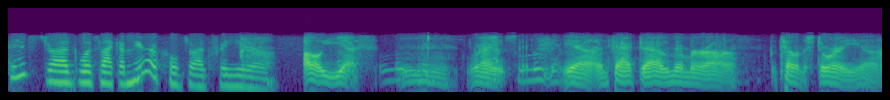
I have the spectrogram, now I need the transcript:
This drug was like a miracle drug for you. Oh yes, Absolutely. mm-hmm. right. Absolutely. Yeah. In fact, I remember uh, telling a story uh,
